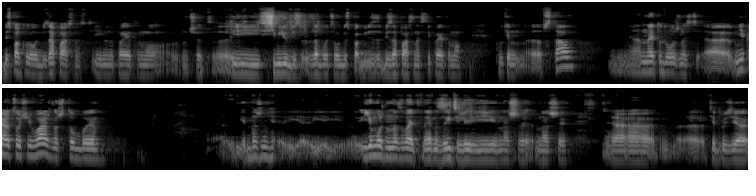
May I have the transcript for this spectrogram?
беспокоила безопасность, и именно поэтому значит, и семью без, заботила безопасность, и поэтому Путин э, встал э, на эту должность. Э, мне кажется, очень важно, чтобы даже не, ее можно назвать, наверное, зрители и наши, наши те друзья,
